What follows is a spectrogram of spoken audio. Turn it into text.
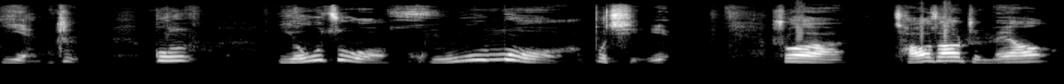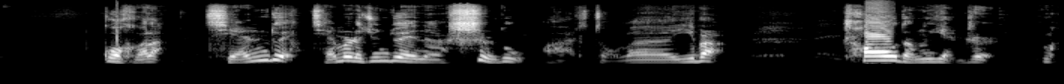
掩至，公犹坐胡没不起。”说曹操准备要过河了，前队前面的军队呢，适度啊，走了一半，超等掩至，马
